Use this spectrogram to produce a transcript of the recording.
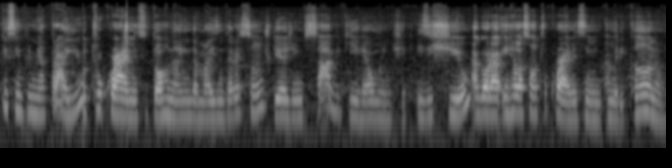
Que sempre me atraiu. O true crime se torna ainda mais interessante, porque a gente sabe que realmente existiu. Agora, em relação ao true crime assim, americano,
